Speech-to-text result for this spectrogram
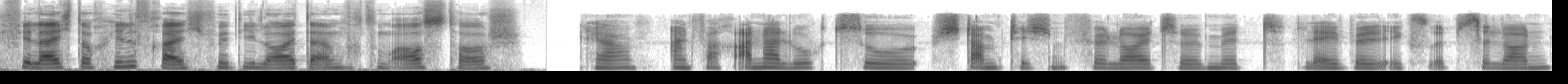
vielleicht auch hilfreich für die Leute einfach zum Austausch. Ja, einfach analog zu Stammtischen für Leute mit Label XY,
